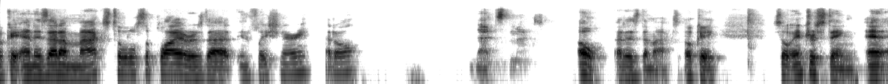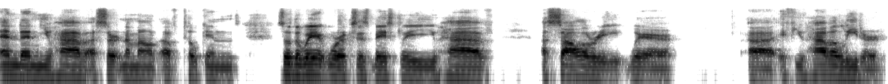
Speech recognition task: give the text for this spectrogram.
Okay, and is that a max total supply or is that inflationary at all? That's the max. Oh, that is the max. Okay. So interesting. And, and then you have a certain amount of tokens. So the way it works is basically you have a salary where uh, if you have a leader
